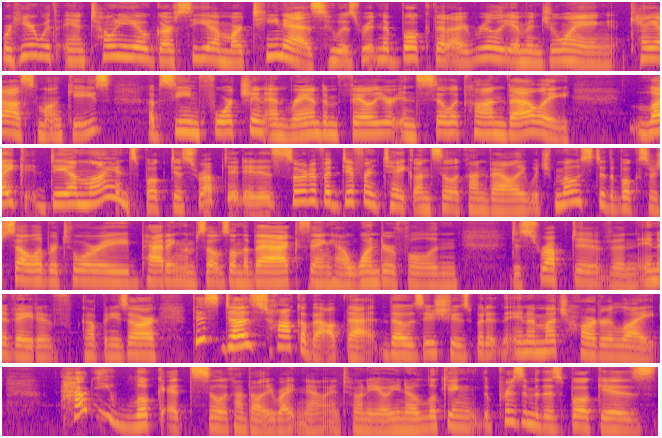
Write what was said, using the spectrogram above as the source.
We're here with Antonio Garcia Martinez, who has written a book that I really am enjoying Chaos Monkeys Obscene Fortune and Random Failure in Silicon Valley. Like Dan Lyon's book, Disrupted, it is sort of a different take on Silicon Valley, which most of the books are celebratory, patting themselves on the back, saying how wonderful and disruptive and innovative companies are. This does talk about that those issues, but in a much harder light. How do you look at Silicon Valley right now, Antonio? You know, looking the prism of this book is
